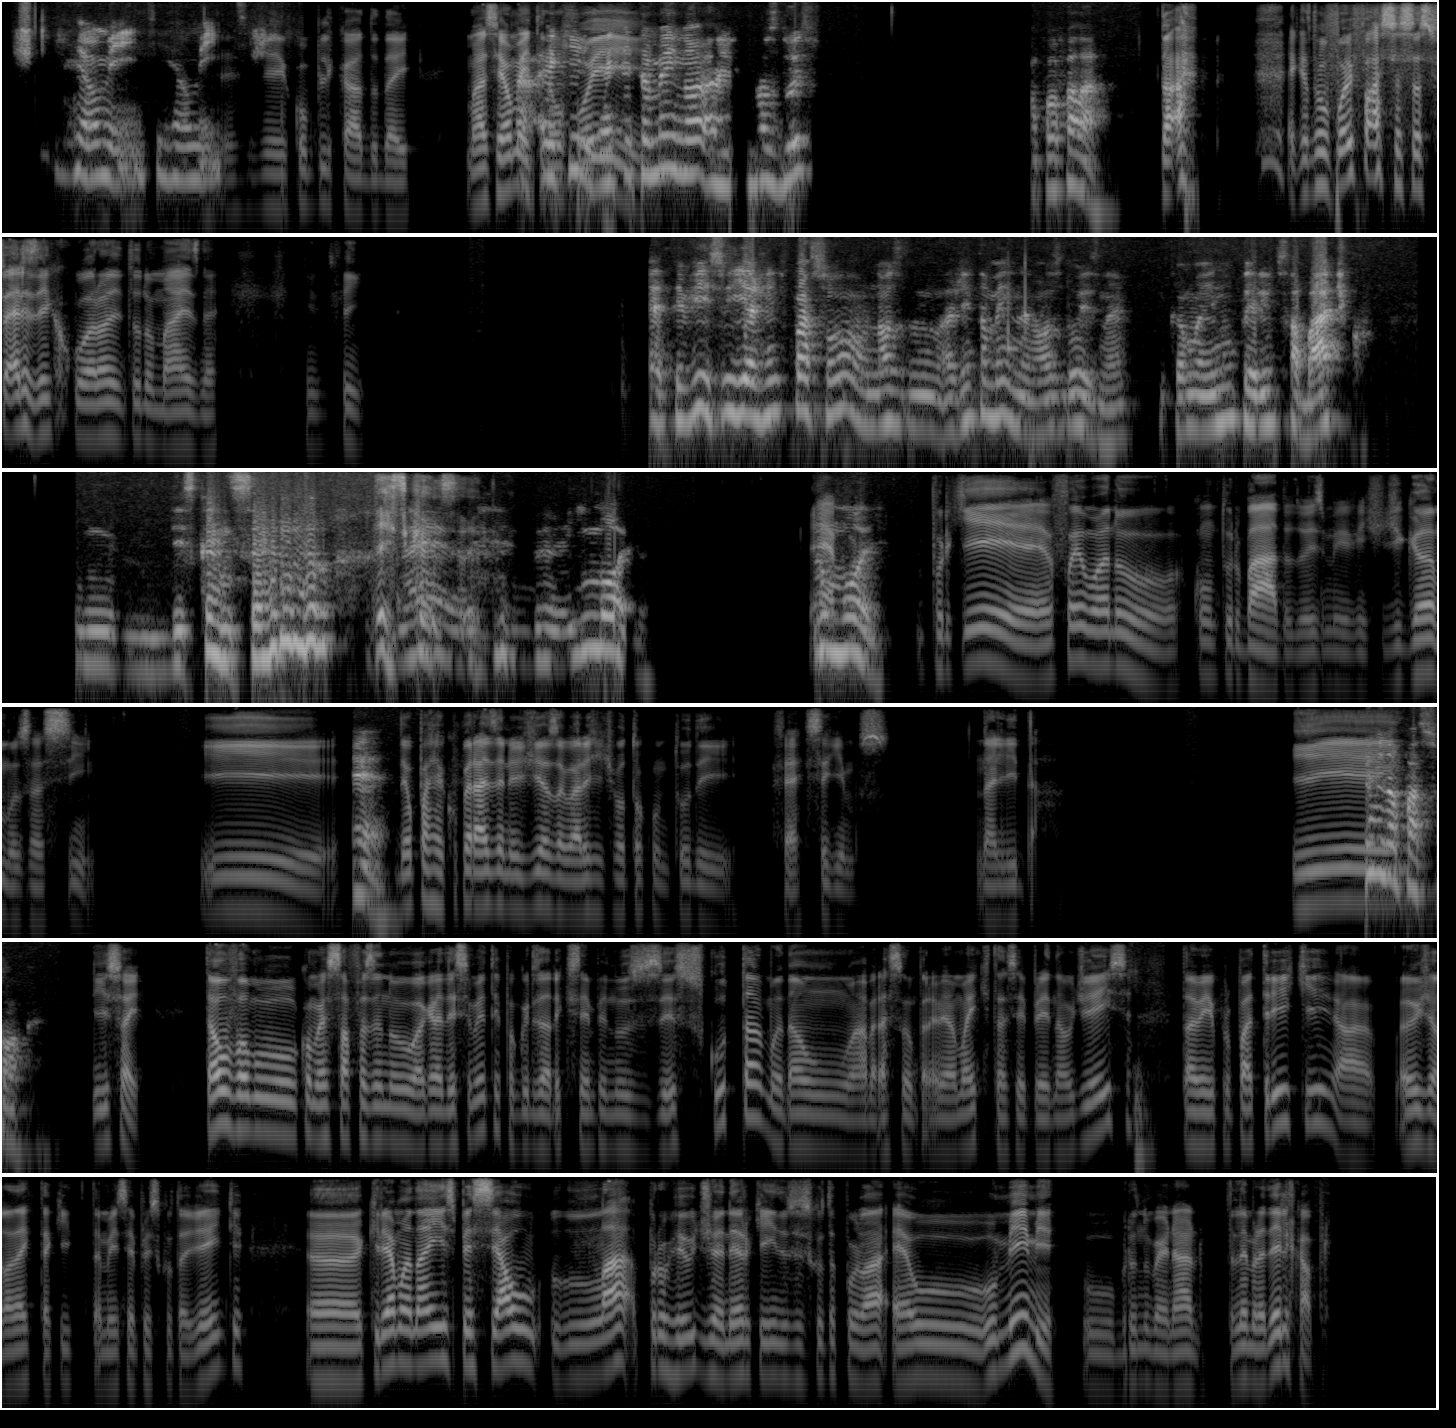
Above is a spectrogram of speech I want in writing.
Realmente, realmente. É meio complicado daí. Mas realmente É não que, foi. é que também nós, nós dois. Não pode falar. Tá. É que não foi fácil essas férias aí com o corona e tudo mais, né? Enfim. É, teve isso. E a gente passou, nós, a gente também, né? Nós dois, né? Ficamos aí num período sabático. em- Descansando Descanso. né, em molho. É, porque foi um ano conturbado 2020, digamos assim. E É. deu pra recuperar as energias, agora a gente voltou com tudo e fé, seguimos. Na lida. E paçoca. Isso aí. Então vamos começar fazendo agradecimento aí pra gurizada que sempre nos escuta. Mandar um abração pra minha mãe que tá sempre aí na audiência. Também pro Patrick, a Ângela, né, que tá aqui também sempre escuta a gente. Queria mandar em especial lá pro Rio de Janeiro, quem nos escuta por lá é o, o Mimi, o Bruno Bernardo. Você lembra dele, Capra?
